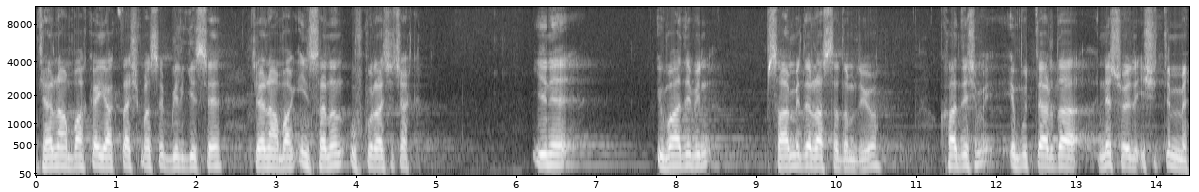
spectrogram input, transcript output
Cenab-ı Hakk'a yaklaşması, bilgisi Cenab-ı Hak insanın ufkunu açacak. Yine İbade bin Sami'de rastladım diyor. Kardeşim Ebu Derda ne söyledi işittin mi?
